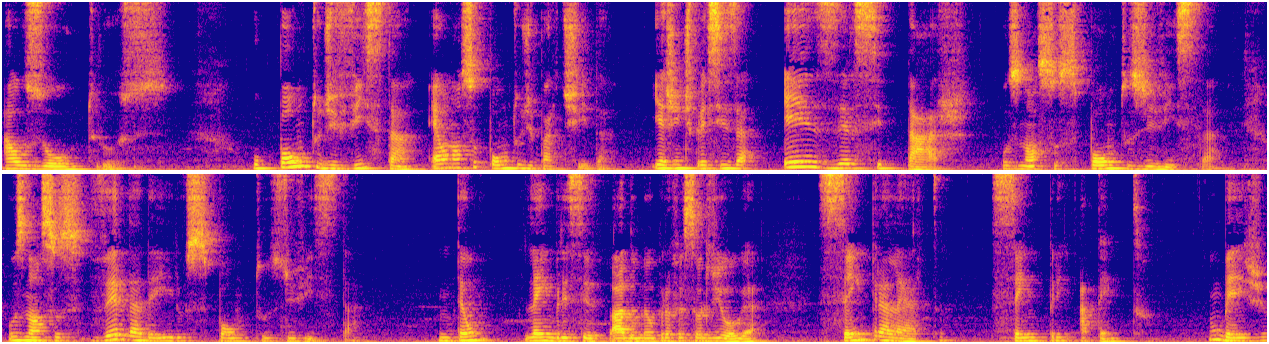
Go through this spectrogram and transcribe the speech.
aos outros. O ponto de vista é o nosso ponto de partida e a gente precisa exercitar os nossos pontos de vista os nossos verdadeiros pontos de vista. Então, lembre-se lá do meu professor de yoga, sempre alerta, sempre atento. Um beijo,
